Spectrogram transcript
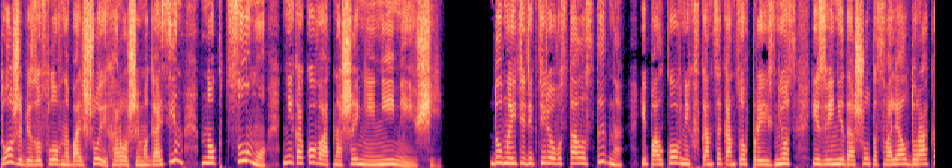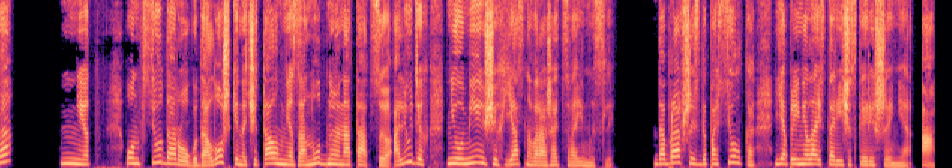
тоже, безусловно, большой и хороший магазин, но к ЦУМу никакого отношения не имеющий. Думаете, Дегтяреву стало стыдно, и полковник в конце концов произнес «Извини, до шута свалял дурака»? Нет, он всю дорогу до ложки начитал мне занудную нотацию о людях, не умеющих ясно выражать свои мысли. Добравшись до поселка, я приняла историческое решение. А.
